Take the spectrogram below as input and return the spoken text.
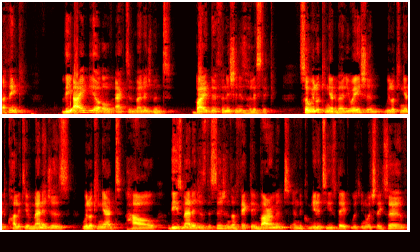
I think the idea of active management, by definition, is holistic. So we're looking at valuation, we're looking at the quality of managers, we're looking at how these managers' decisions affect the environment and the communities they, in which they serve.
